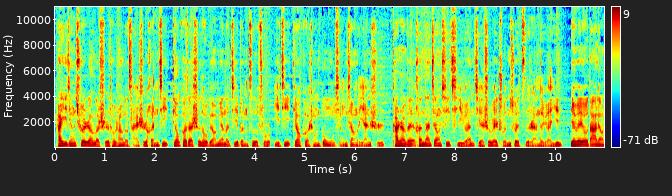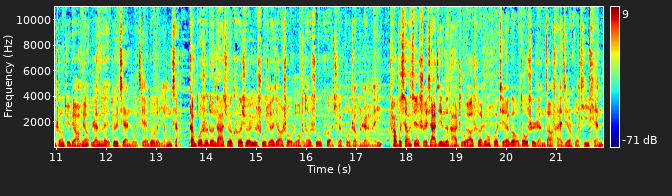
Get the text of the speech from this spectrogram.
他已经确认了石头上的采石痕迹、雕刻在石头表面的基本字。字符以及雕刻成动物形象的岩石，他认为很难将其起源解释为纯粹自然的原因，因为有大量证据表明人类对建筑结构的影响。但波士顿大学科学与数学教授罗伯特舒克却不这么认为，他不相信水下金字塔主要特征或结构都是人造台阶或梯田。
